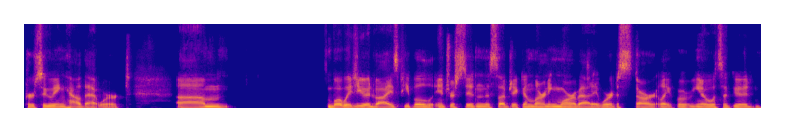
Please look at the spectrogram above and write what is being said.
pursuing how that worked. Um, what would you advise people interested in the subject and learning more about it? Where to start? Like, you know, what's a good,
